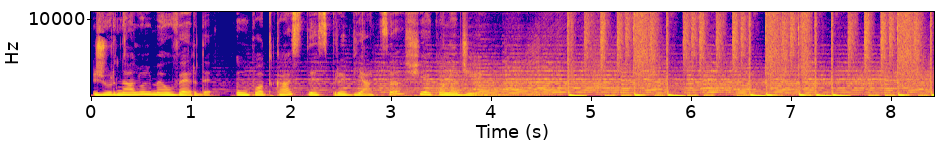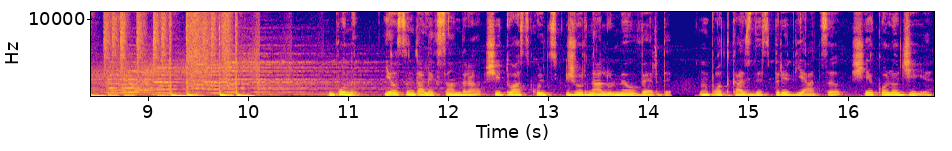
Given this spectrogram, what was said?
Jurnalul meu verde, un podcast despre viață și ecologie. Bună, eu sunt Alexandra și tu asculți Jurnalul meu verde, un podcast despre viață și ecologie.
